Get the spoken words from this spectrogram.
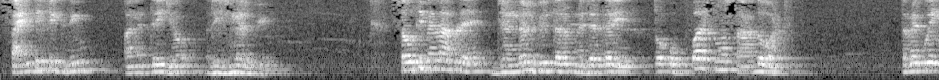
સાયન્ટિફિક વ્યૂ અને ત્રીજો રિજનલ વ્યૂ સૌથી પહેલા આપણે જનરલ વ્યૂ તરફ નજર કરી તો ઉપવાસનો સાદો અર્થ. તમે કોઈ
